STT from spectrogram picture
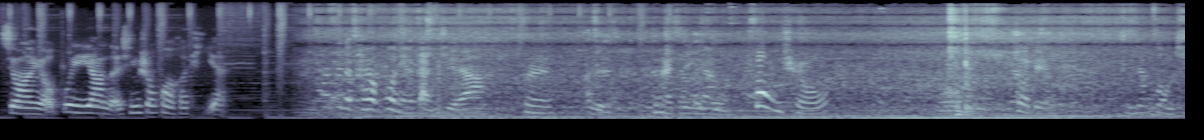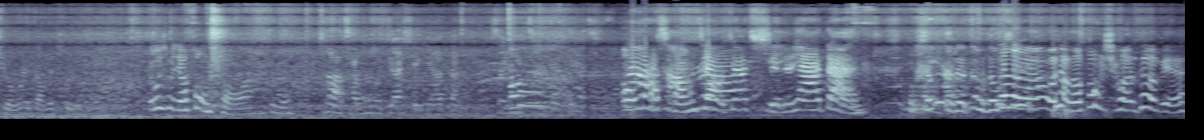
希望有不一样的新收获和体验。它这个才有过年的感觉啊！对，这还是一样。凤球，特别。什么叫凤球？我也搞不清楚。为什么叫凤球啊？这个腊肠肉加咸鸭蛋，哦，腊肠加咸鸭蛋。我怎么有这种东西？真的吗？我想说凤球很特别。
